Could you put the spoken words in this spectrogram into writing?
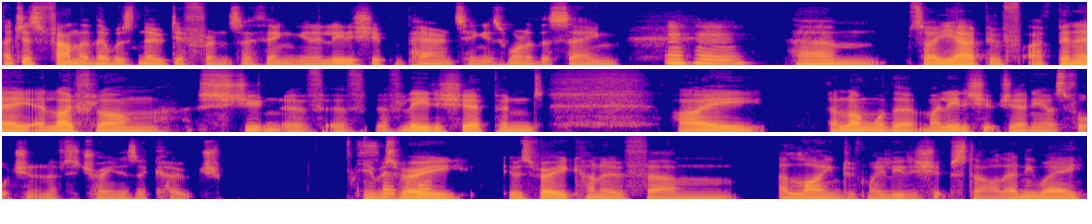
I just found that there was no difference. I think you know leadership and parenting is one of the same. Mhm. Um, so yeah, I've been I've been a, a lifelong student of, of of leadership, and I, along with the, my leadership journey, I was fortunate enough to train as a coach. It was So cool. very it was very kind of um, aligned with my leadership style, anyway.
